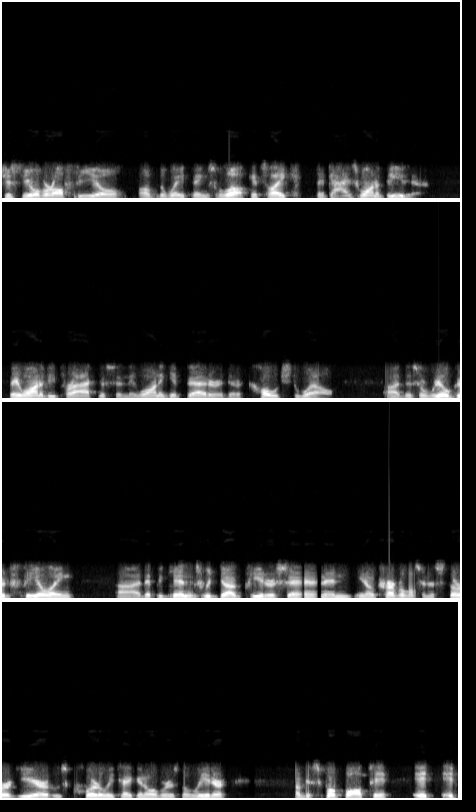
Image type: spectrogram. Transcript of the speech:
just the overall feel of the way things look. It's like the guys want to be there. They want to be practicing. They want to get better. They're coached well. Uh, there's a real good feeling uh, that begins with Doug Pederson and you know Trevor Lawrence in his third year, who's clearly taken over as the leader of this football team. It it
